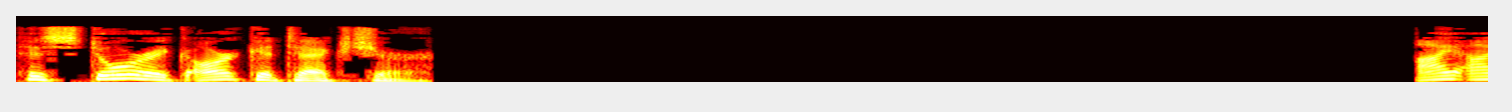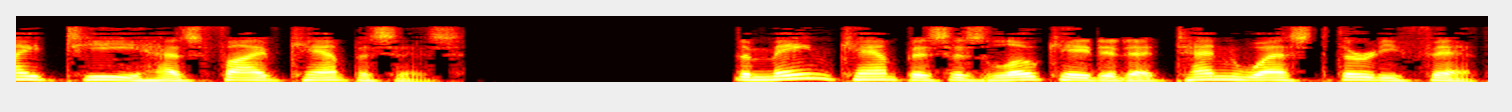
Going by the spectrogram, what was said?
Historic architecture IIT has five campuses. The main campus is located at 10 West 35th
